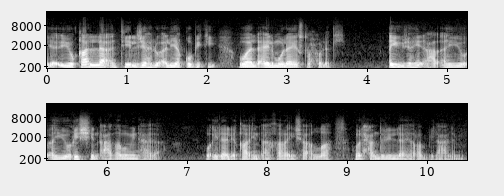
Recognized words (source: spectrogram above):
يقال لا أنت الجهل أليق بك والعلم لا يصلح لك. أي, جهل أي, أي غش أعظم من هذا. وإلى لقاء آخر إن شاء الله. والحمد لله رب العالمين.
